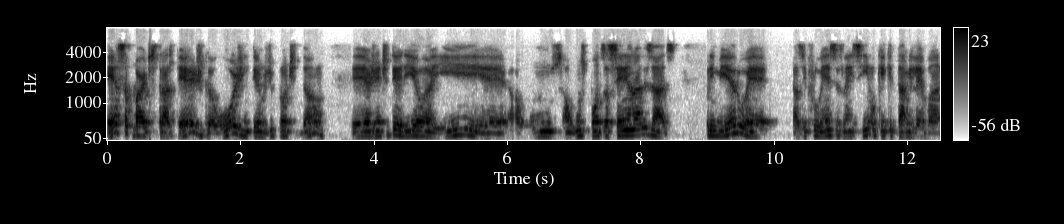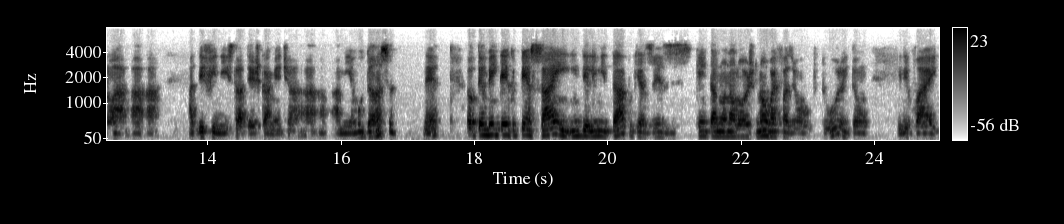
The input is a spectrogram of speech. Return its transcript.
essa parte estratégica, hoje, em termos de prontidão, é, a gente teria aí é, alguns, alguns pontos a serem analisados. Primeiro é as influências lá em cima, o que está me levando a, a, a, definir estrategicamente a, a, a minha mudança, né? Eu também tenho que pensar em, em delimitar, porque às vezes quem está no analógico não vai fazer uma ruptura, então ele vai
